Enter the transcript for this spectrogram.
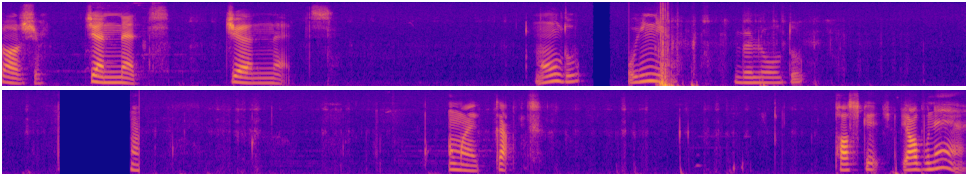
Karşı. Cennet. Cennet. Ne oldu? Oyun niye böyle oldu? Heh. Oh my Pas geç. Ya bu ne?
